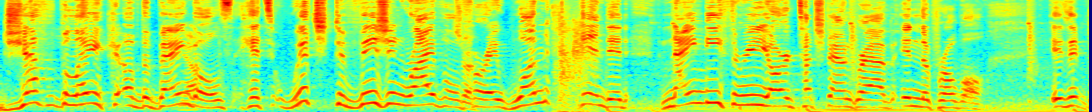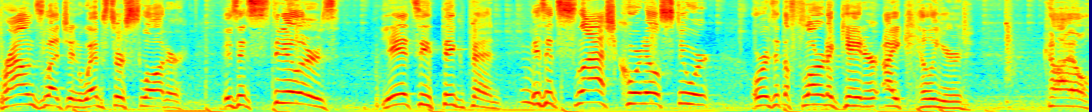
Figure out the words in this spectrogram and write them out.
Jeff Blake of the Bengals hits which division rival Sure. for a one handed 93 yard touchdown grab in the Pro Bowl? Is it Browns legend Webster Slaughter? Is it Steelers Yancey Thigpen? Is it Slash Cordell Stewart? Or is it the Florida Gator Ike Hilliard? Kyle,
